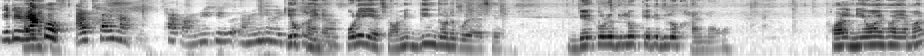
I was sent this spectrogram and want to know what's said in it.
এটা রাখো আর খাও না। থাক আমি আমি কেউ খায় না পড়েই আছে অনেক দিন ধরে পড়ে আছে। বের করে দিলেও কেটে দিলেও খায় না। ওরা। ফল নেওয়াই হয় আমার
